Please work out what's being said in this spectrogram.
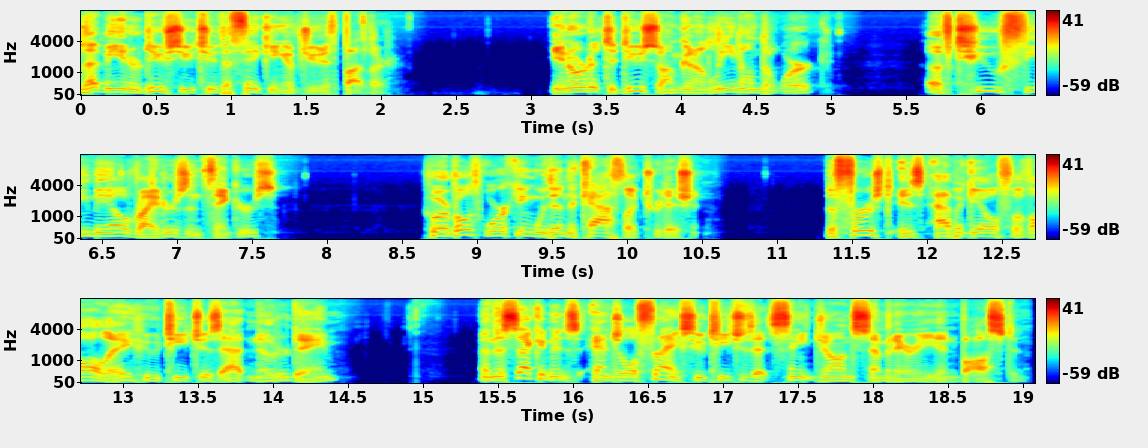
let me introduce you to the thinking of Judith Butler. In order to do so, I'm going to lean on the work of two female writers and thinkers who are both working within the Catholic tradition. The first is Abigail Favale, who teaches at Notre Dame, And the second is Angela Franks, who teaches at St. John's Seminary in Boston.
